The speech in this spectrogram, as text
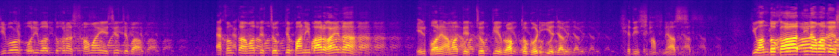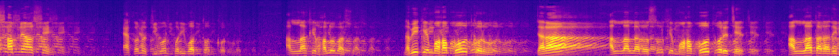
জীবন পরিবর্তন করার সময় এসেছে বাপ। এখন তো আমাদের চোখ দিয়ে পানি বার হয় না। এরপরে আমাদের চোখ দিয়ে রক্ত গড়িয়ে যাবে। সেদিন সামনে আসছে। কি অন্ধকার দিন আমাদের সামনে আসে এখনও জীবন পরিবর্তন করুন। আল্লাহকে ভালোবাসুন, নবীকে মহব্বত করুন। যারা আল্লাহ আল্লাহ রসুলকে মহব্বত করেছেন, আল্লাহ তাদের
